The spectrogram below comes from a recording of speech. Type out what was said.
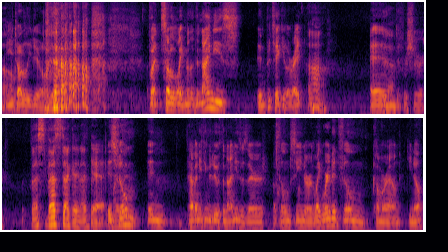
you Um, totally do. Yeah. but so like the the nineties in particular, right? uh-huh. And yeah, for sure. Best best decade, I think. Yeah, is film in have anything to do with the '90s? Is there a film scene or like where did film come around? Do you know?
